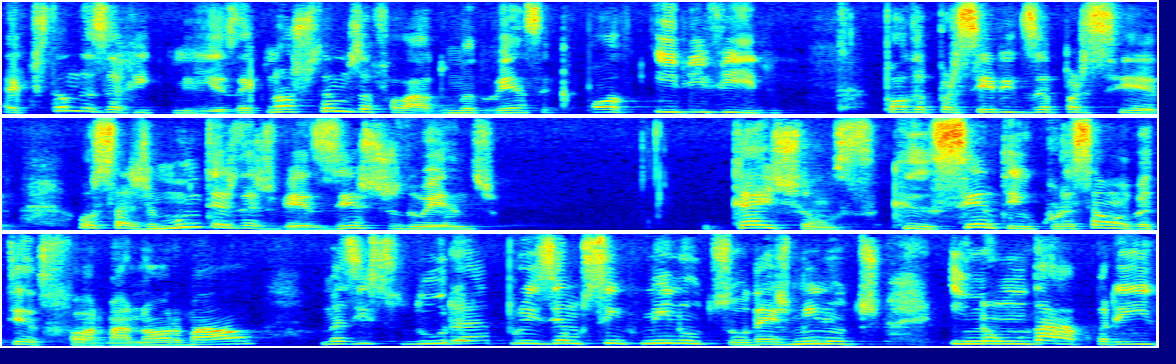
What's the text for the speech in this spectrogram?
A questão das arritmias é que nós estamos a falar de uma doença que pode ir e vir. pode aparecer e desaparecer. Ou seja, muitas das vezes estes doentes queixam-se que sentem o coração a bater de forma anormal, mas isso dura, por exemplo, 5 minutos ou 10 minutos e não dá para ir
